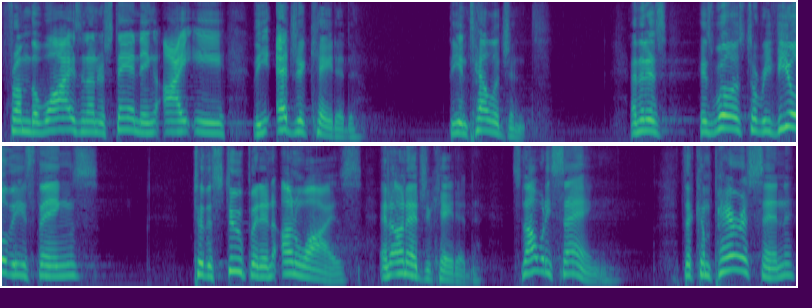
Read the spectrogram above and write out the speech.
from the wise and understanding, i.e., the educated, the intelligent. And that his, his will is to reveal these things to the stupid and unwise and uneducated. It's not what he's saying. The comparison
